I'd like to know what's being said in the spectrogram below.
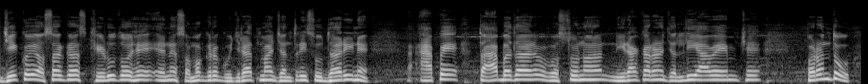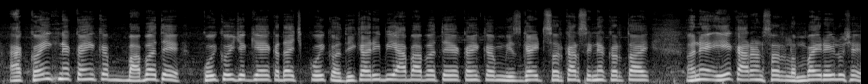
જે કોઈ અસરગ્રસ્ત ખેડૂતો છે, એને સમગ્ર ગુજરાતમાં જંત્રી સુધારીને આપે, તો આ બધા વસ્તુનું નિરાકરણ જલ્દી આવે એમ છે. પરંતુ આ કંઈક ને કંઈક બાબતે કોઈ કોઈ જગ્યાએ કદાચ કોઈક અધિકારી બી આ બાબતે કંઈક મિસગાઈડ સરકારશ્રીને કરતા હોય અને એ કારણસર લંબાઈ રહેલું છે,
